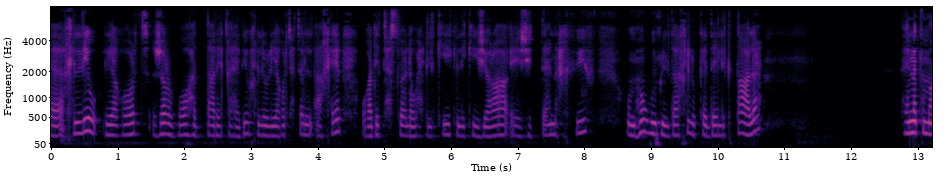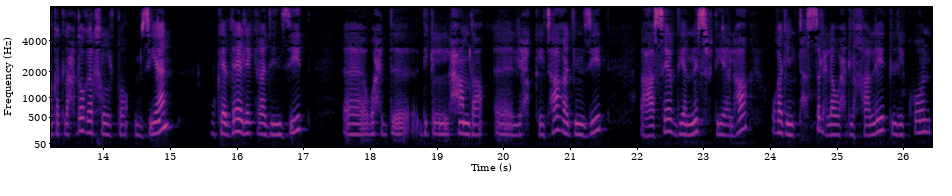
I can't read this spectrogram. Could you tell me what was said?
آه خليو الياغورت جربوا هاد الطريقة هذه وخليو الياغورت حتى للأخير وغادي تحصلوا على واحد الكيك اللي كيجي رائع جدا خفيف ومهوب من وكذلك طالع. هنا كما كتلاحظوا غير خلطوا مزيان وكذلك غادي نزيد آه واحد ديك الحامضة آه اللي حكيتها غادي نزيد العصير ديال النصف ديالها وغادي نتحصل على واحد الخليط اللي يكون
